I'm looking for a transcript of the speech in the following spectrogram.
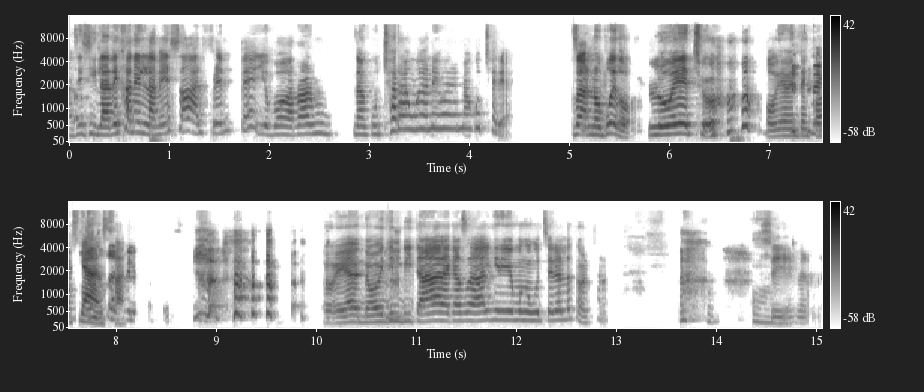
Así, si la dejan en la mesa al frente, yo puedo agarrar una cuchara, weón, y una cuchara. O sea, no puedo, lo he hecho. Obviamente en confianza. No voy a invitar a la casa de alguien y yo pongo cuchara en la torta. Sí, es verdad.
